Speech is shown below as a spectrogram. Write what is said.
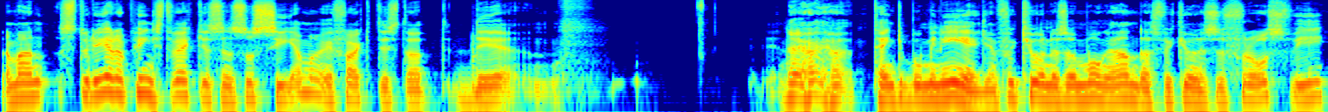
När man studerar pingstväckelsen så ser man ju faktiskt att det när jag tänker på min egen förkunnelse och många andras förkunnelse. För oss, vi,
